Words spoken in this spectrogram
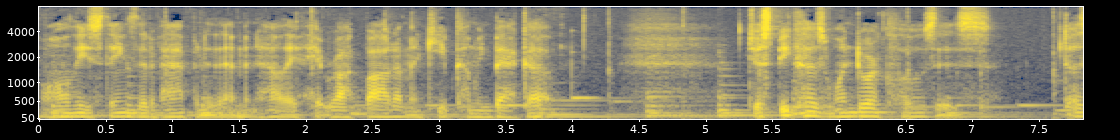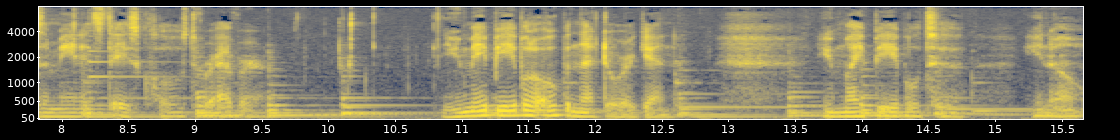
all these things that have happened to them and how they've hit rock bottom and keep coming back up. Just because one door closes doesn't mean it stays closed forever. You may be able to open that door again. You might be able to, you know,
